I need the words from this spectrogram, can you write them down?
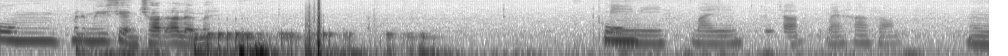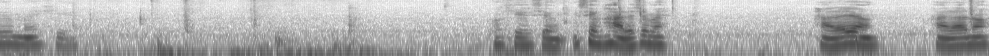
ภูมิมันมีเสียงช็อตอะไรไหมพุ่มีงมีไม่ช็อตไม่ฆ่าช็อตเออไม่โอเคโอเคเสียงเสียงหายแล้วใช่ไหมหายแล้วยังหายแล้วเนาะ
